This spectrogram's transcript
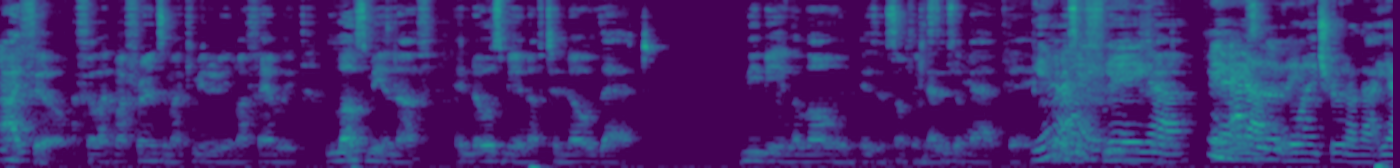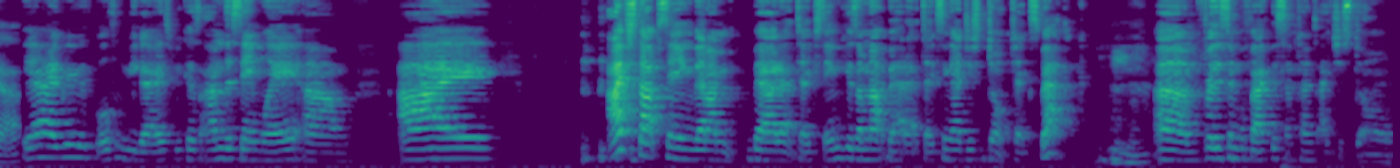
I Mhm. feel. I feel like my friends and my community and my family loves me enough and knows me enough to know that me being alone isn't something that is a bad thing. Yeah, But it's a free yeah, yeah, yeah. thing. Yeah, yeah. Absolutely. You want to intrude on that? Yeah. Yeah, I agree with both of you guys because I'm the same way. Um, I I've stopped saying that I'm bad at texting because I'm not bad at texting. I just don't text back. Mhm. Um, for the simple fact that sometimes I just don't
